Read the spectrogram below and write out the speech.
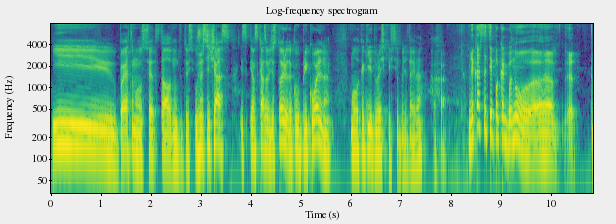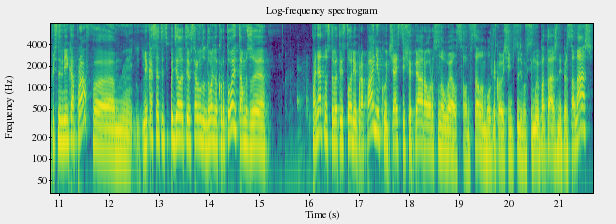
и поэтому все это стало, ну, то есть уже сейчас рассказывать историю такую прикольно, мол, какие дурачки все были тогда, ха-ха. Мне кажется, типа, как бы, ну, э, э, ты почти наверняка прав. э, мне кажется, это, типа, делает ее все равно довольно крутой. Там же понятно, что в этой истории про панику часть еще пиара Орсона Уэллса. Он в целом был такой очень, судя по всему, эпатажный персонаж.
